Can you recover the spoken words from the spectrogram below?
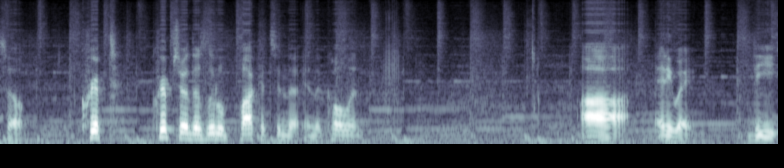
So, crypt. Crypts are those little pockets in the in the colon. Uh, anyway, the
